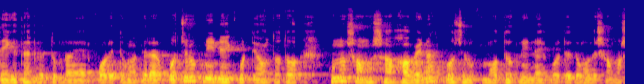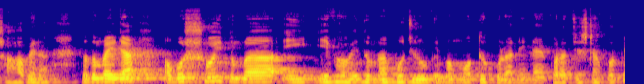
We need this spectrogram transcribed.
দেখে থাকলে তোমরা এরপরে তোমাদের আর প্রচুরক নির্ণয় করতে অন্তত কোনো সমস্যা হবে না। প্রচুরক মধ্যক নির্ণয় করতে তোমাদের সমস্যা হবে না। তো তোমরা এটা অবশ্যই তোমরা এই এভাবে তোমরা প্রচুরক এবং মধ্যকগুলো নির্ণয় করার চেষ্টা করবে।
